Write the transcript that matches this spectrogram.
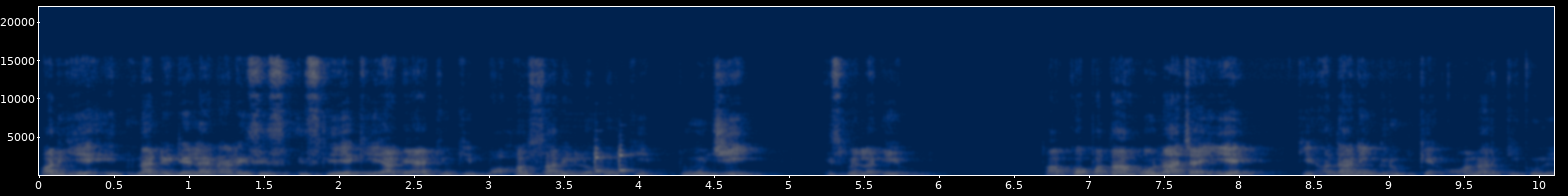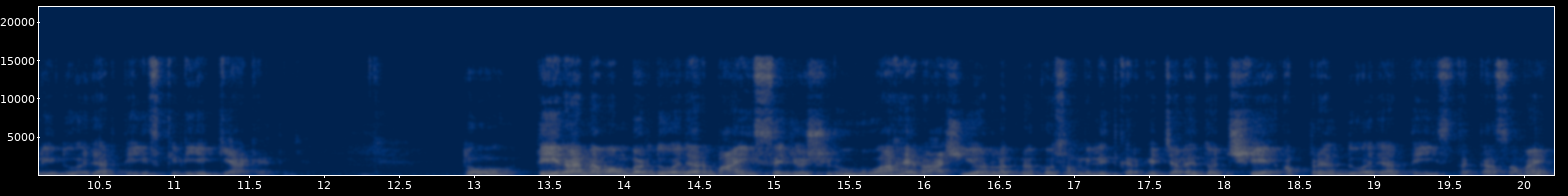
और ये इतना डिटेल एनालिसिस इसलिए किया गया क्योंकि बहुत सारी लोगों की पूंजी इसमें लगी हुई है। तो आपको पता होना चाहिए कि अदानी ग्रुप के ऑनर की कुंडली 2023 के लिए क्या कहती है। तो 13 नवंबर 2022 से जो शुरू हुआ है राशि और लग्न को सम्मिलित करके चले तो 6 अप्रैल 2023 तक का समय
